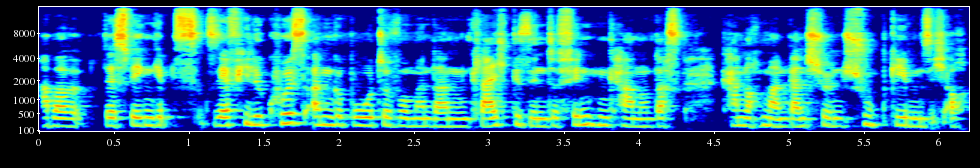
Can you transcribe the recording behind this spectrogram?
Aber deswegen gibt es sehr viele Kursangebote, wo man dann Gleichgesinnte finden kann. Und das kann nochmal einen ganz schönen Schub geben, sich auch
